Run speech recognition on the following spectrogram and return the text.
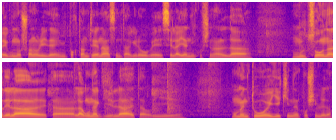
egun osoan hori da importanteena, zenta gero be, zelaian ikusten alda multzo ona dela eta lagunak direla, eta hori momentu horiekin posible da.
